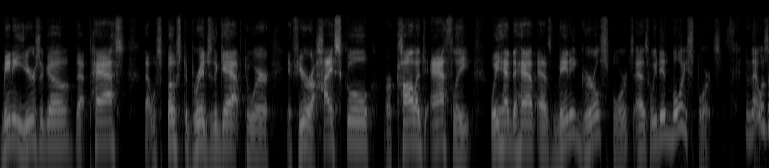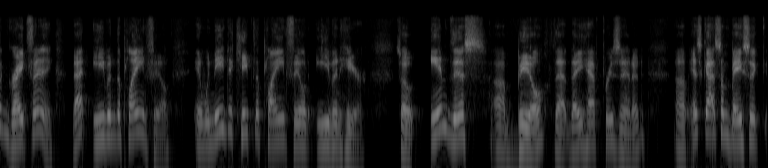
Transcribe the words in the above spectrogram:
many years ago that passed that was supposed to bridge the gap to where if you're a high school or college athlete, we had to have as many girl sports as we did boy sports. And that was a great thing. That evened the playing field. And we need to keep the playing field even here. So, in this uh, bill that they have presented, um, it's got some basic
